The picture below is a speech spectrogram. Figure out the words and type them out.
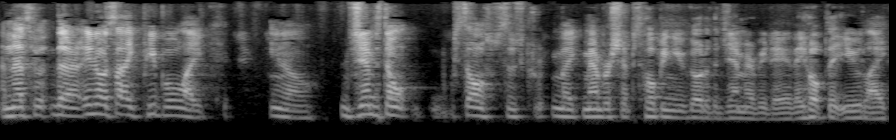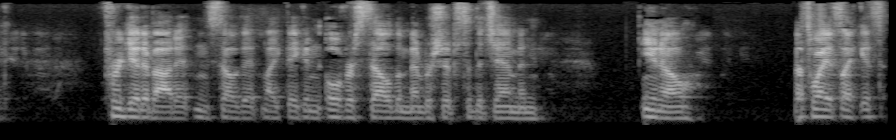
And that's what they're, you know, it's like people like, you know, gyms don't sell subscri- like memberships hoping you go to the gym every day. They hope that you like forget about it and so that like they can oversell the memberships to the gym and, you know, that's why it's like it's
